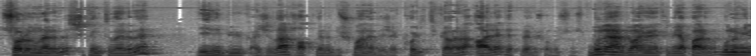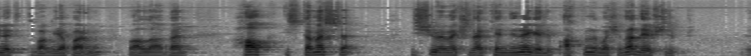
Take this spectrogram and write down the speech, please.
sorunlarını, sıkıntılarını yeni büyük acılar halkları düşman edecek politikalara alet etmemiş olursunuz. Bunu Erdoğan yönetimi yapar mı? Bunu Millet İttifakı yapar mı? Vallahi ben halk istemezse işçi ve emekçiler kendine gelip aklını başına devşirip e,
